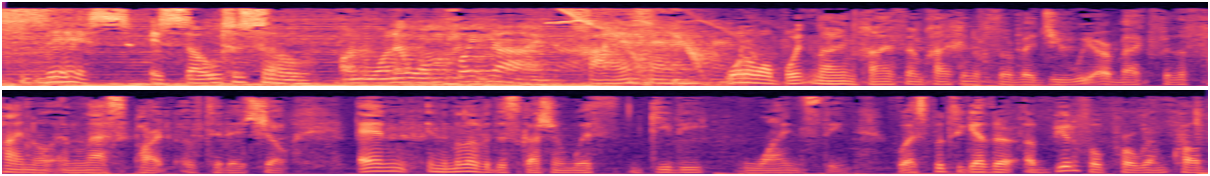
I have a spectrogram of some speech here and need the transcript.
This is Soul to Soul on 101.9 Chai FM. 101.9 Chai FM, Chai Chinuch. We are back for the final and last part of today's show. And in the middle of a discussion with Gedi Weinstein, who has put together a beautiful program called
